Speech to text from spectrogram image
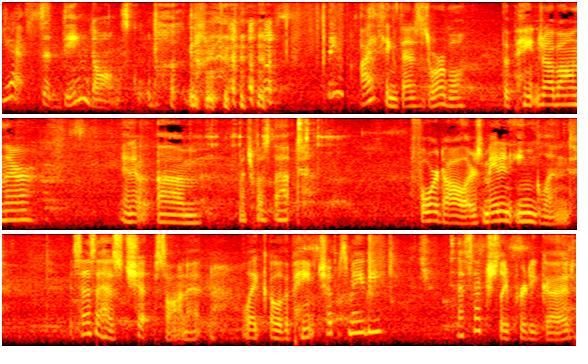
yes. It's a ding dong school book. I think that is adorable. The paint job on there, and it, um, how much was that? Four dollars, made in England. It says it has chips on it, like oh, the paint chips maybe. That's actually pretty good.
